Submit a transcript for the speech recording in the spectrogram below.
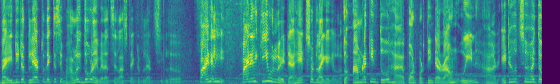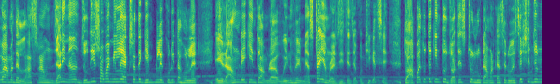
ভাই, এই দুইটা প্লেয়ার তো দেখতেছি ভালোই দৌড়াই বেড়াচ্ছে। লাস্টে একটা প্লেয়ার ছিল। ফাইনালি ফাইনালি কি হলো এটা? হেডশট লাগে গেল। তো আমরা কিন্তু হ্যাঁ, পরপর তিনটা রাউন্ড উইন আর এটা হচ্ছে হয়তো বা আমাদের লাস্ট রাউন্ড জানি না যদি সবাই মিলে একসাথে গেম প্লে করি তাহলে এই রাউন্ডে কিন্তু আমরা উইন হয়ে ম্যাচটাই আমরা জিতে যাব ঠিক আছে? তো আপাতত কিন্তু যথেষ্ট লুট আমার কাছে রয়েছে সেজন্য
